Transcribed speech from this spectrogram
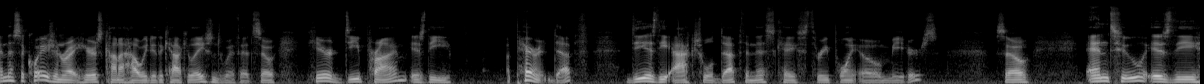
And this equation right here is kind of how we do the calculations with it. So here d prime is the apparent depth. d is the actual depth, in this case 3.0 meters. So n2 is the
